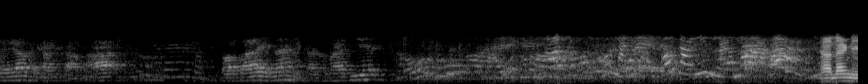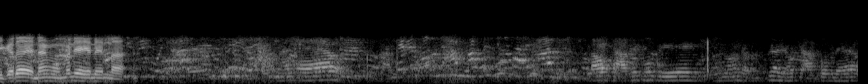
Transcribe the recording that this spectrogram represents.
แล้วในการกราบพระต่อไปนั่งสมาธิ อ่านั่งนี่ก็ได้ นั่งมองไม่ได้เน้นล่ะมาแล้วเรากราบให้ครบเองน้องๆกับเพื่อนเขากราบครบแล้ว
